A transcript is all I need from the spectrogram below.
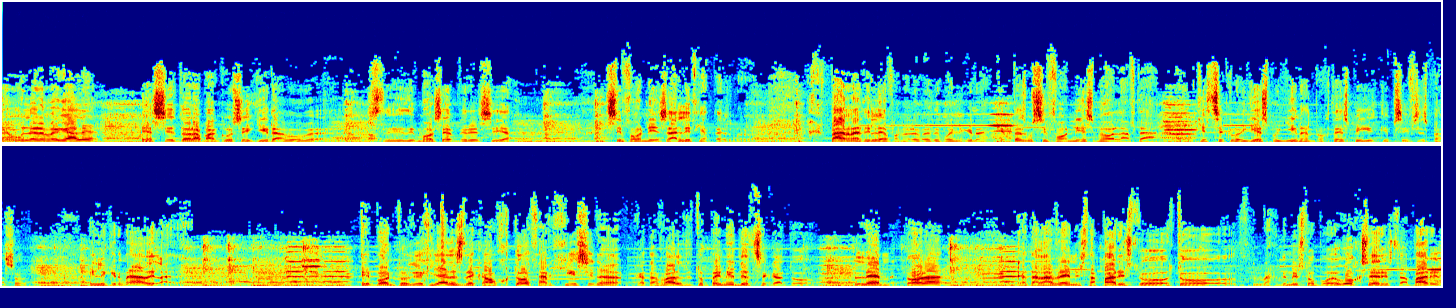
Δεν μου λένε μεγάλε Εσύ τώρα που ακούς εκεί να πούμε Στη δημόσια υπηρεσία Συμφωνείς. Αλήθεια πες μου ρε. Πάρε ένα τηλέφωνο ρε παιδί μου ειλικρινά Και πες μου συμφωνείς με όλα αυτά Και στις εκλογές που γίναν προχθές πήγες και ψήφισες Πασόκ. Ειλικρινά δηλαδή Λοιπόν το 2018 θα αρχίσει να καταβάλλεται το 50% Λέμε τώρα Καταλαβαίνεις θα πάρεις το, το Να μην το πω εγώ Ξέρεις θα πάρεις.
